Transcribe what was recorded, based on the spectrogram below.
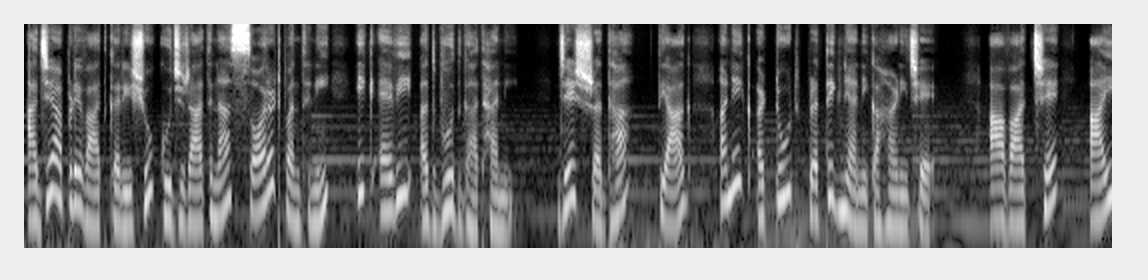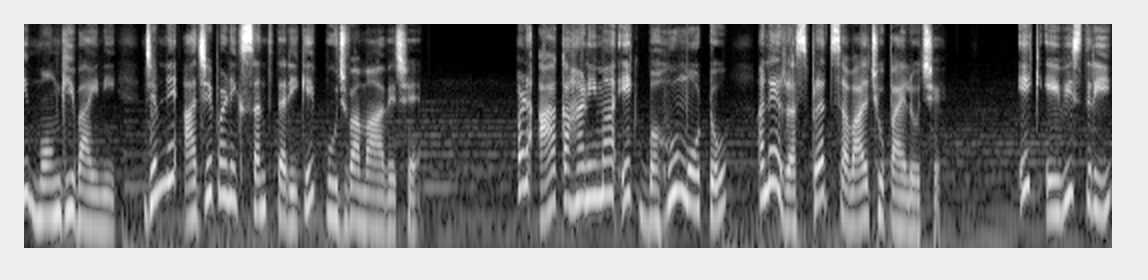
આજે આપણે વાત કરીશું ગુજરાતના સોરઠ પંથની એક એવી અદ્ભુત ગાથાની, જે શ્રદ્ધા, ત્યાગ અને એક અટૂટ પ્રતિજ્ઞાની કહાણી છે. આ વાત છે આઈ મોંઘીબાઈની, જેમને આજે પણ એક સંત તરીકે પૂજવામાં આવે છે. પણ આ કહાણીમાં એક બહુ મોટો અને રસપ્રદ સવાલ છુપાયેલો છે. એક એવી સ્ત્રી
